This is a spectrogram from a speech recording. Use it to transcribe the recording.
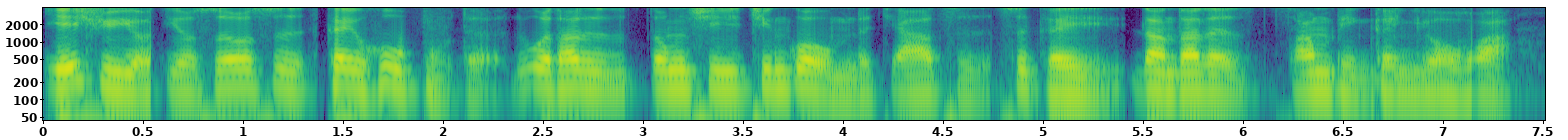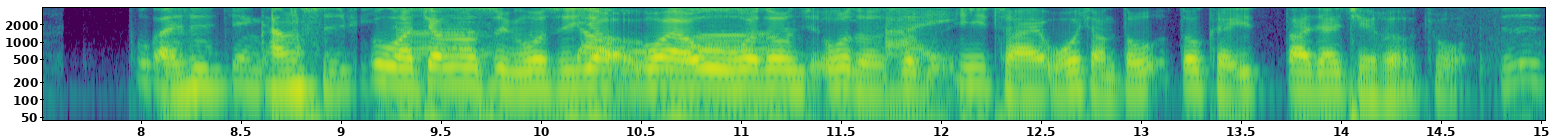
也许有有时候是可以互补的。如果他的东西经过我们的加持，是可以让他的商品更优化。不管是健康食品、啊，不管健康食品，或是药外物，或东西或者是医材，我想都都可以大家一起合作，就是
